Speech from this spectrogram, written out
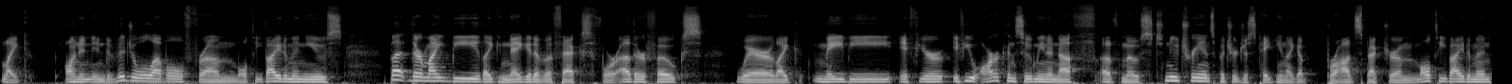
like on an individual level from multivitamin use, but there might be like negative effects for other folks where like maybe if you're if you are consuming enough of most nutrients but you're just taking like a broad spectrum multivitamin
